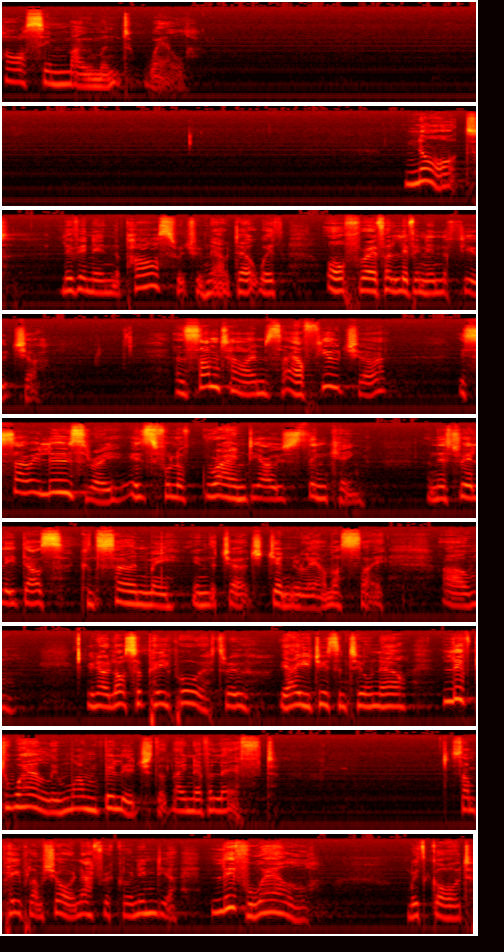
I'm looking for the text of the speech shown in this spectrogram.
passing moment well. Not living in the past, which we've now dealt with, or forever living in the future. And sometimes our future is so illusory, it's full of grandiose thinking. And this really does concern me in the church generally, I must say. Um, you know, lots of people through the ages until now lived well in one village that they never left. Some people, I'm sure, in Africa and India live well with God,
